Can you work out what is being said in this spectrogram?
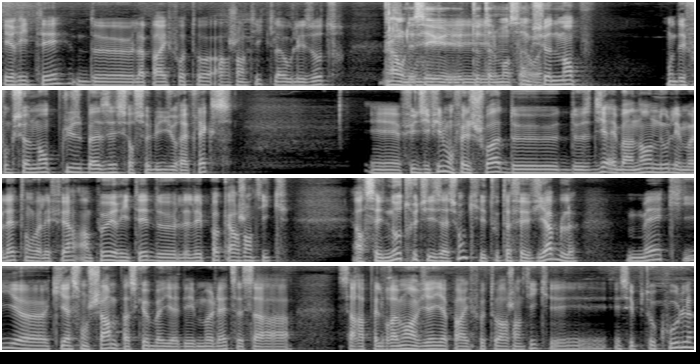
héritées de l'appareil photo argentique, là où les autres Ah, on ont laissait des totalement ça. ouais. fonctionnements, ont des fonctionnements plus basés sur celui du réflexe. Et Fujifilm ont fait le choix de, de se dire, eh ben non, nous les molettes, on va les faire un peu héritées de l'époque argentique. Alors c'est une autre utilisation qui est tout à fait viable, mais qui, euh, qui a son charme parce que bah, il y a des molettes, ça, ça, ça rappelle vraiment un vieil appareil photo argentique et, et c'est plutôt cool.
